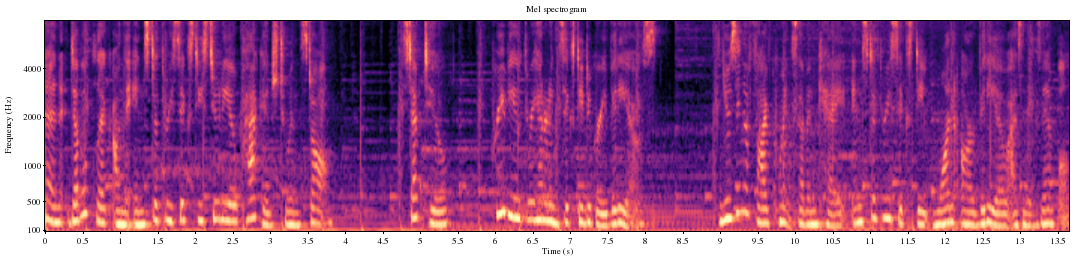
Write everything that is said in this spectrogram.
Then double-click on the Insta360 Studio package to install. Step 2. Preview 360 degree videos. Using a 5.7K Insta360 ONE R video as an example,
